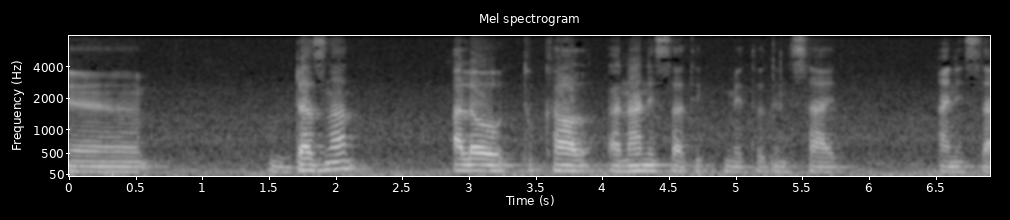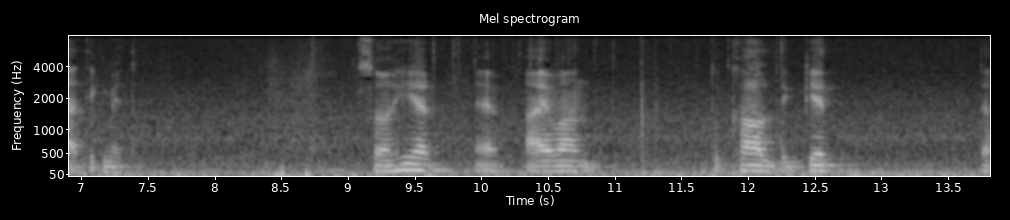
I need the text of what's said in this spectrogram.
uh, does not allow to call an non-static method inside any static method. So here if I want to call the get the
